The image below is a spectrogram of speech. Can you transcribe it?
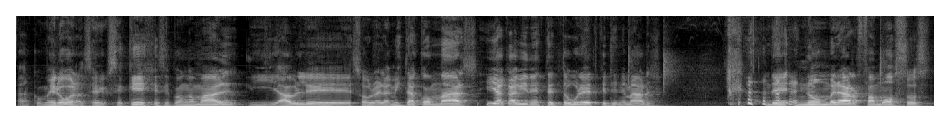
a que Homero, bueno, se, se queje, se ponga mal y hable sobre la amistad con Marge. Y acá viene este Tourette que tiene Marge de nombrar famosos,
